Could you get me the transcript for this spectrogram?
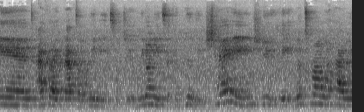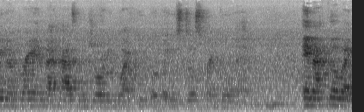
And I feel like that's what we need to do. We don't need to completely change. You, it, what's wrong with having a brand that has majority black people, but you still sprinkle in? Mm-hmm. And I feel like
